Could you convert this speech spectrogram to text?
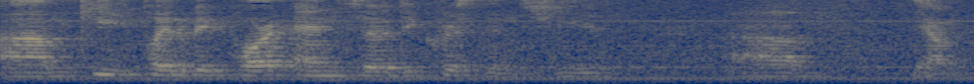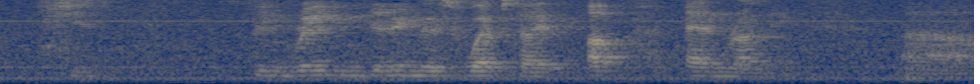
Um, Keith played a big part, and so did Kristen. She's, um, you know, she's been great in getting this website up and running. Um,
